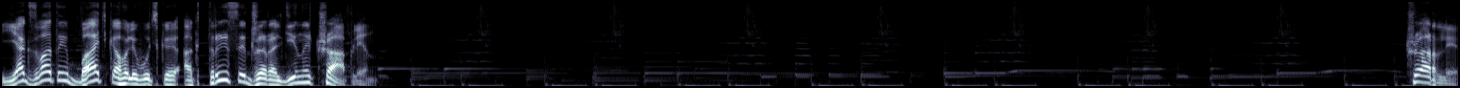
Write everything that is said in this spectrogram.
Як звати батька голівудської актриси Джеральдіни Чаплін? Чарлі.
